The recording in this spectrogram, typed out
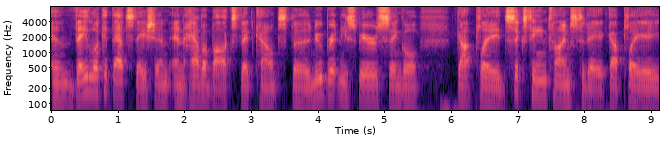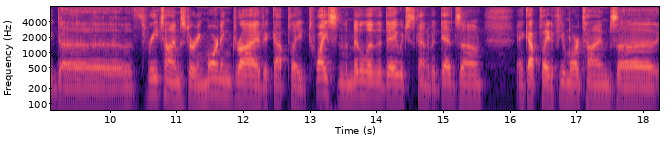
and they look at that station and have a box that counts the new Britney Spears single got played 16 times today. It got played uh, three times during morning drive. It got played twice in the middle of the day, which is kind of a dead zone. It got played a few more times uh,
